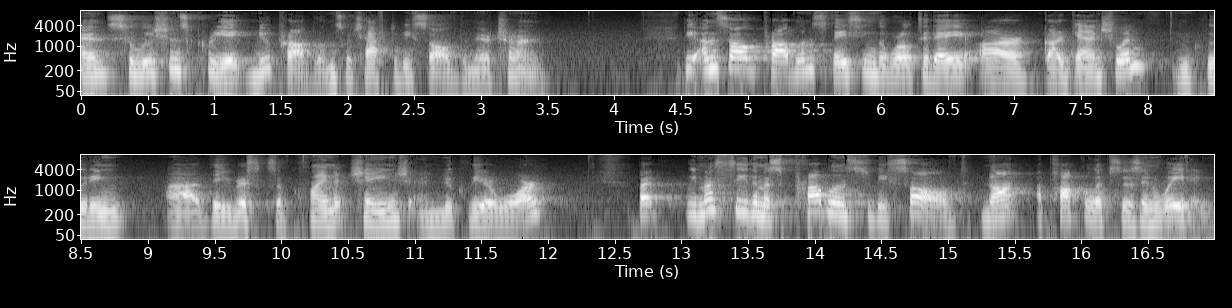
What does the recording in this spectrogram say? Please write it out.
and solutions create new problems which have to be solved in their turn. The unsolved problems facing the world today are gargantuan, including uh, the risks of climate change and nuclear war. But we must see them as problems to be solved, not apocalypses in waiting,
